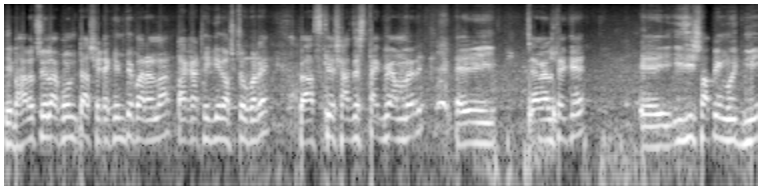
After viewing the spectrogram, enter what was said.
যে ভালো চুলা কোনটা সেটা কিনতে পারে না, টাকা ঠিকই নষ্ট করে। তো আজকে সাজেস্ট থাকবে আমাদের এই চ্যানেল থেকে, এই ইজি শপিং উইথ মি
